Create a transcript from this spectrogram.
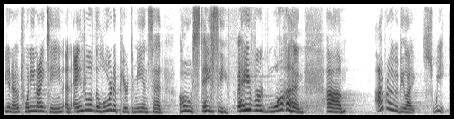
you know, 2019, an angel of the Lord appeared to me and said, Oh, Stacy, favored one. Um, I probably would be like, sweet,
